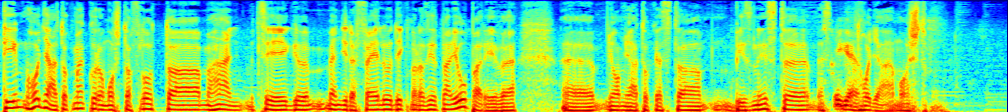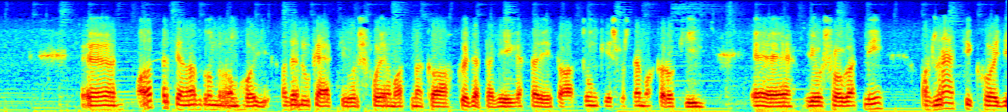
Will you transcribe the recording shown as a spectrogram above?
ti hogy álltok, mekkora most a flotta, hány cég cég mennyire fejlődik, mert azért már jó pár éve nyomjátok ezt a bizniszt. Ezt Igen. hogy áll most? Alapvetően azt gondolom, hogy az edukációs folyamatnak a közepe vége felé tartunk, és most nem akarok így jósolgatni. Az látszik, hogy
